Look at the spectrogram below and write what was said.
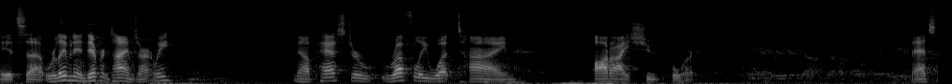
it's uh, we're living in different times, aren't we? Now, Pastor, roughly what time ought I shoot for? That's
